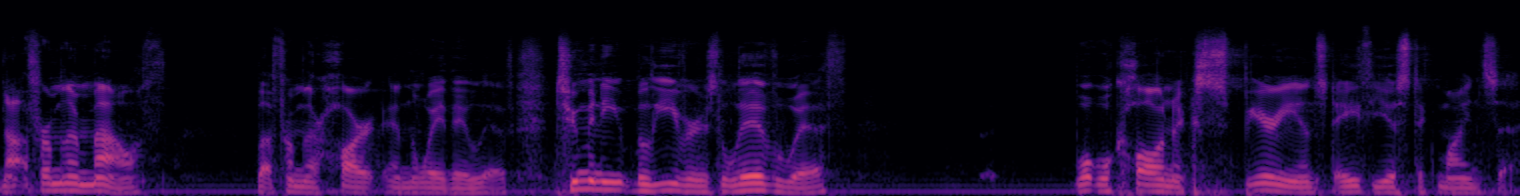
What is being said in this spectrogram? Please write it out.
not from their mouth, but from their heart and the way they live. Too many believers live with what we'll call an experienced atheistic mindset.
